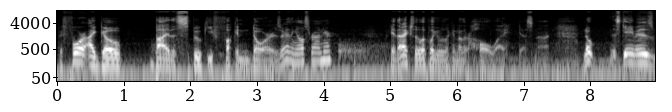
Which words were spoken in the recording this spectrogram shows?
Before I go by the spooky fucking door, is there anything else around here? Okay, that actually looked like it was like another hallway. Guess not. Nope, this game is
